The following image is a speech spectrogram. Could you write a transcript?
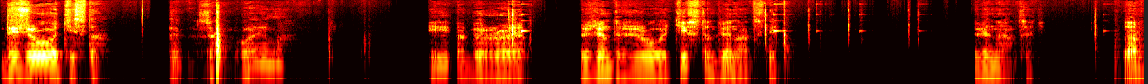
дріжджового тіста. Так, закриваємо і обираємо. Режим дріжджового тіста 12. 12. Старт.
